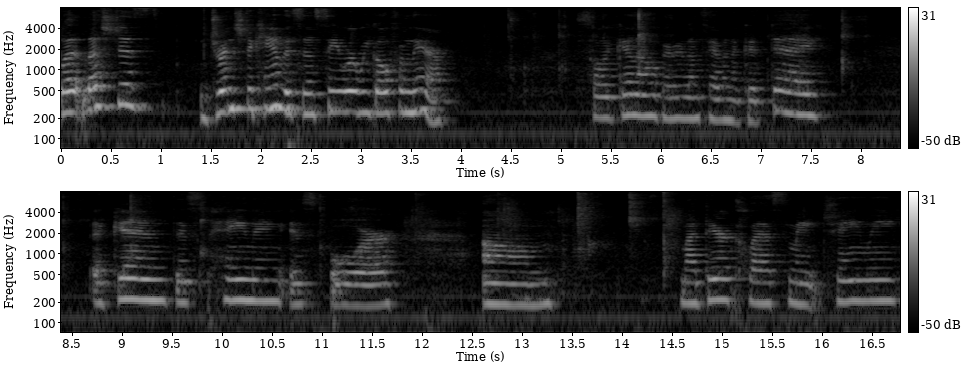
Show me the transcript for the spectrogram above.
But let's just drench the canvas and see where we go from there. So again, I hope everyone's having a good day. Again, this painting is for um, my dear classmate Jamie.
